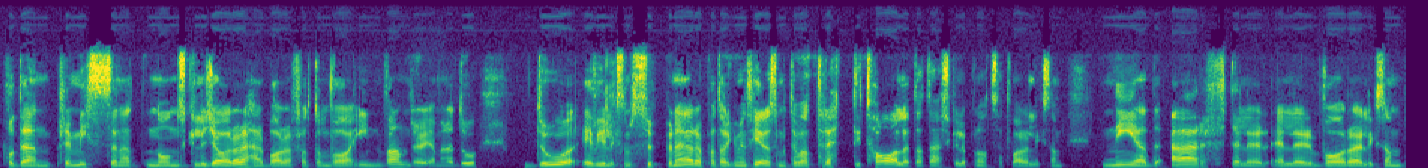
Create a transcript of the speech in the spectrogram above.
på den premissen att någon skulle göra det här bara för att de var invandrare. Jag menar, då, då är vi liksom supernära på att argumentera som att det var 30-talet, att det här skulle på något sätt vara liksom nedärvt eller, eller vara liksom,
